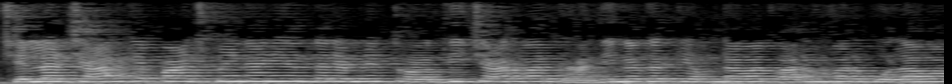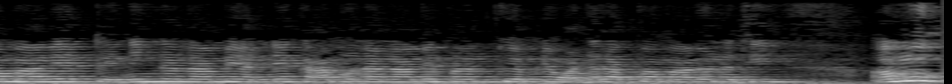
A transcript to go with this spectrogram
છેલ્લા ચાર કે પાંચ મહિનાની અંદર એમને ત્રણથી ચાર વાર ગાંધીનગર કે અમદાવાદ વારંવાર બોલાવવામાં આવ્યા. ટ્રેનિંગના નામે, અન્ય કામોના નામે પરંતુ એમને ઓર્ડર આપવામાં આવ્યો નથી. અમુક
